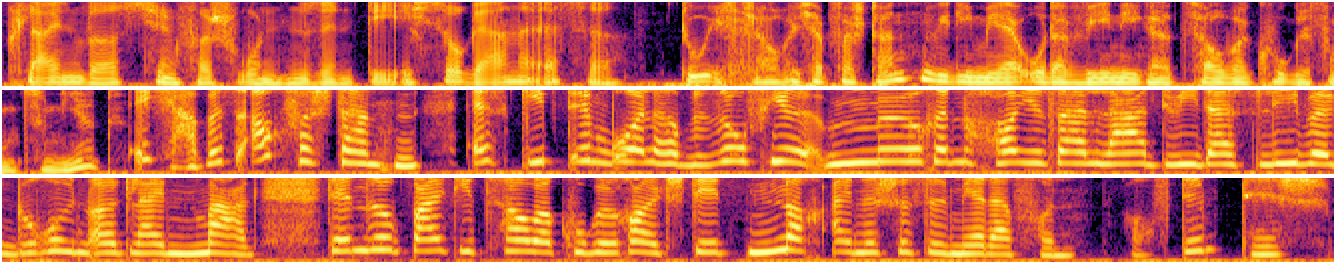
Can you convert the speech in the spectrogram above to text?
kleinen Würstchen verschwunden sind, die ich so gerne esse. Du, ich glaube, ich habe verstanden, wie die mehr oder weniger Zauberkugel funktioniert. Ich habe es auch verstanden. Es gibt im Urlaub so viel Möhrenheusalat, wie das liebe Grünäuglein mag. Denn sobald die Zauberkugel rollt, steht noch eine Schüssel mehr davon auf dem Tisch.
